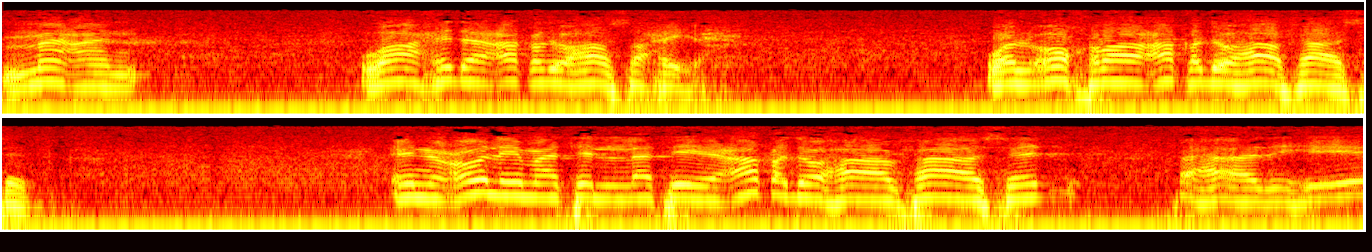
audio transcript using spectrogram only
معا واحدة عقدها صحيح والأخرى عقدها فاسد. إن علمت التي عقدها فاسد فهذه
